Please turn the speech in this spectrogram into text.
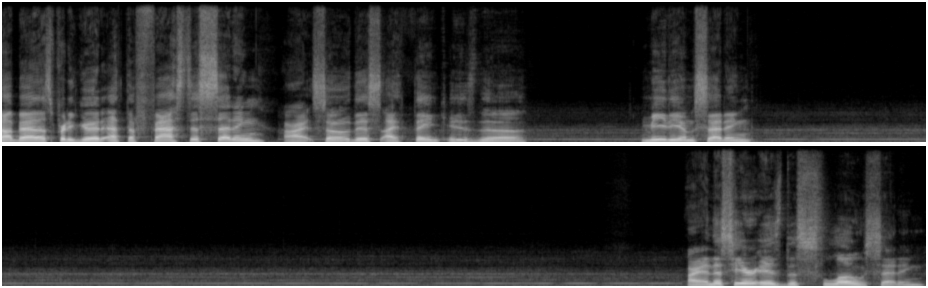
Not bad. That's pretty good at the fastest setting. All right, so this I think is the medium setting. All right, and this here is the slow setting.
